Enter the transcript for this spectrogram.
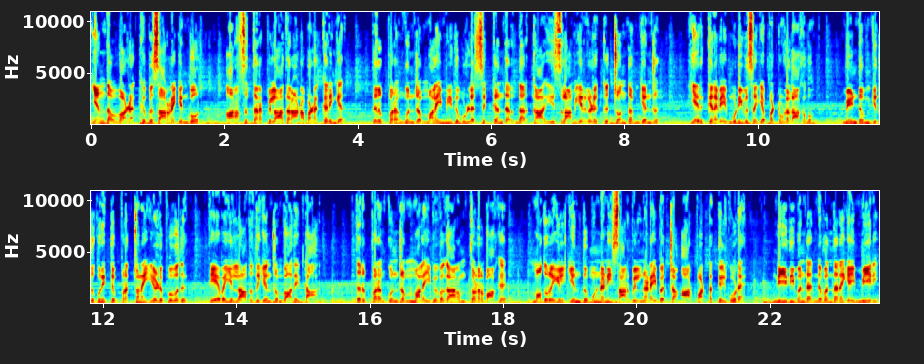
இந்த வழக்கு விசாரணையின் போது அரசு தரப்பில் ஆஜரான வழக்கறிஞர் திருப்பரங்குன்றம் மலை மீது உள்ள சிக்கந்தர் தர்கா இஸ்லாமியர்களுக்கு சொந்தம் என்று ஏற்கனவே முடிவு செய்யப்பட்டுள்ளதாகவும் மீண்டும் இதுகுறித்து பிரச்சனை எழுப்புவது தேவையில்லாதது என்றும் வாதிட்டார். திருப்பரங்குன்றம் மலை விவகாரம் தொடர்பாக மதுரையில் இந்து முன்னணி சார்பில் நடைபெற்ற ஆர்ப்பாட்டத்தில் கூட நீதிமன்ற நிபந்தனையை மீறி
